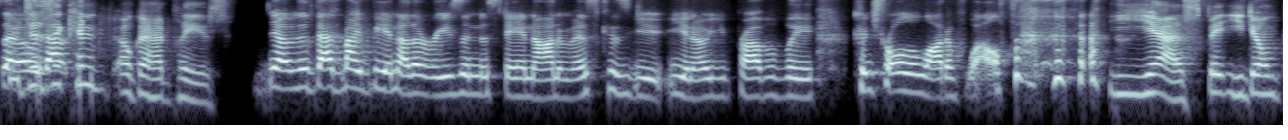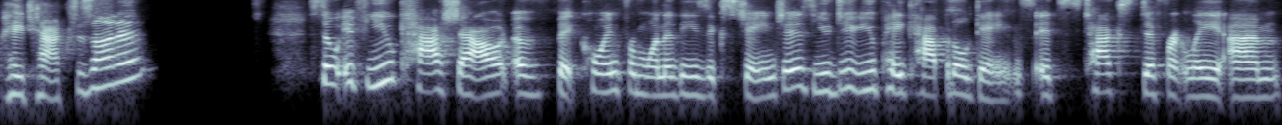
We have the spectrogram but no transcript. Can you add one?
so but does that, it can oh go ahead please yeah that, that might be another reason to stay anonymous because you you know you probably control a lot of wealth yes but you don't pay taxes on it so if you cash out of Bitcoin from one of these exchanges, you do you pay capital gains. It's taxed differently. Um,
